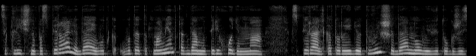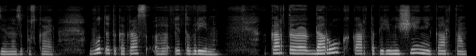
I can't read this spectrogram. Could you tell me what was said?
циклично по спирали, да, и вот, вот этот момент, когда мы переходим на спираль, которая идет выше, да, новый виток жизненно запускает, вот это как раз э, это время. Карта дорог, карта перемещений, карта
